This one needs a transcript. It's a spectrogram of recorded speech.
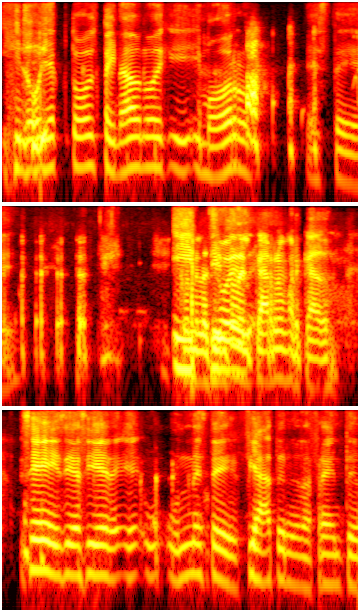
y luego ya todo despeinado, ¿no? Y, y modorro. este. Y, Con el asiento del carro marcado. Sí, sí, así, eh, eh, un, este Fiat en la frente,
